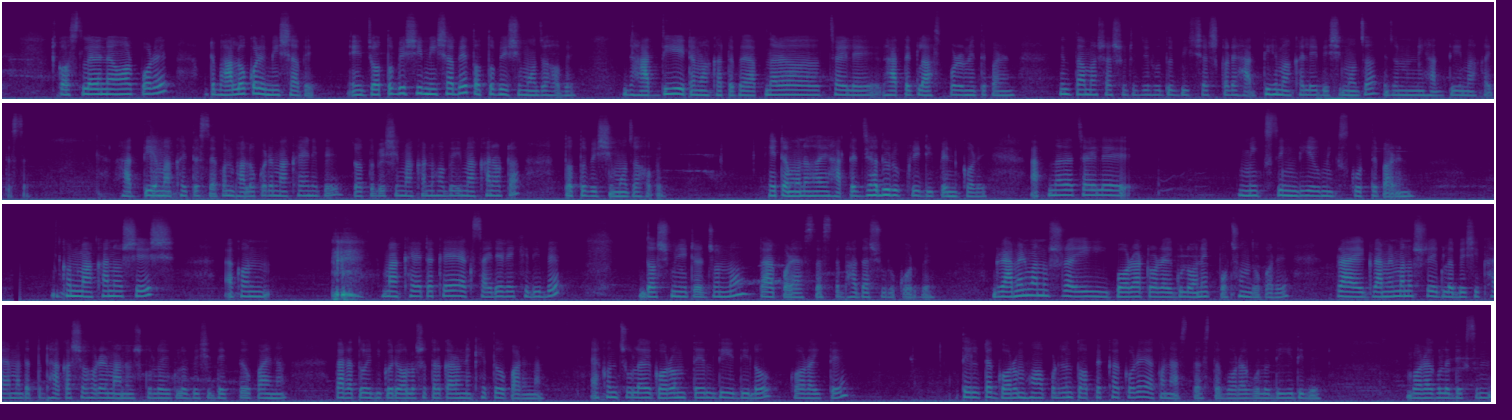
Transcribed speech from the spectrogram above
কষলায় নেওয়ার পরে এটা ভালো করে মিশাবে। এই যত বেশি মিশাবে, তত বেশি মজা হবে। হাত দিয়ে এটা মাখাতে হবে। আপনারা চাইলে হাতে গ্লাস পরে নিতে পারেন। কিন্তু আমার শাশুড়ি যেহেতু বিশ্বাস করে হাত দিয়ে মাখালেই বেশি মজা, এজন্য উনি হাত দিয়ে মাখাইতেছে। হাত দিয়ে মাখাইতেছে, এখন ভালো করে মাখায় নেবে। যত বেশি মাখানো হবে এই মাখানোটা, তত বেশি মজা হবে। এটা মনে হয় হাতের জাদুর উপরেই ডিপেন্ড করে। আপনারা চাইলে মিক্সিং দিয়েও মিক্স করতে পারেন। এখন মাখানো শেষ। এখন মাখায় এটাকে এক সাইডে রেখে দিবে দশ মিনিটের জন্য, তারপরে আস্তে আস্তে ভাজা শুরু করবে। গ্রামের মানুষরা এই বড়া টড়া এগুলো অনেক পছন্দ করে। প্রায় গ্রামের মানুষরা এগুলো বেশি খায়, আমাদের তো ঢাকা শহরের মানুষগুলো এগুলো বেশি দেখতেও পায় না। তারা তৈরি করে অলসতার কারণে খেতেও পারে না। এখন চুলায় গরম তেল দিয়ে দিল কড়াইতে। তেলটা গরম হওয়া পর্যন্ত অপেক্ষা করে এখন আস্তে আস্তে বড়াগুলো দিয়ে দিবে। বড়াগুলো দেখছেন,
